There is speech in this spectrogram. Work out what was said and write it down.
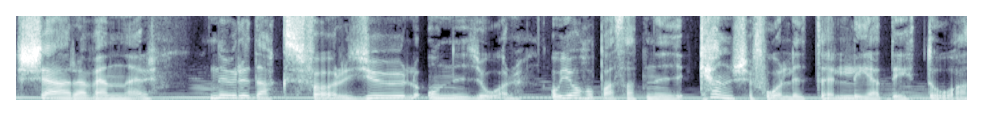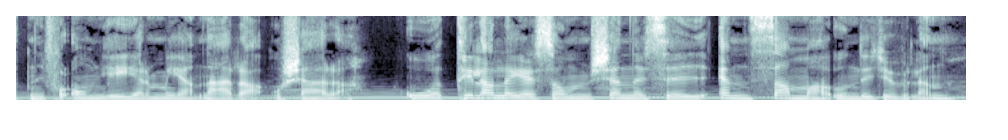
Kära vänner. Nu är det dags för jul och nyår. Och jag hoppas att ni kanske får lite ledigt och att ni får omge er med nära och kära. Och till alla er som känner sig ensamma under julen.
